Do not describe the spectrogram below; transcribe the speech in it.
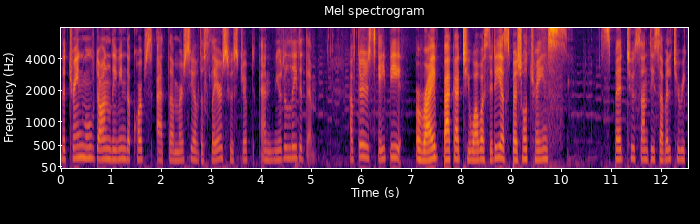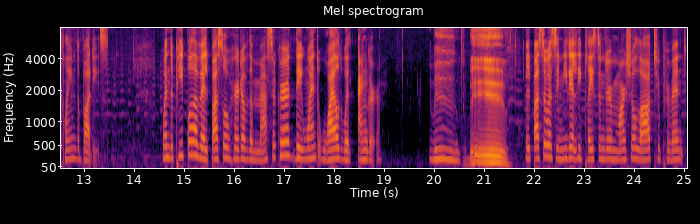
The train moved on, leaving the corpse at the mercy of the slayers who stripped and mutilated them. After escapee arrived back at Chihuahua City, a special train sped to Santa Isabel to reclaim the bodies. When the people of El Paso heard of the massacre, they went wild with anger. Boo. Boo. El Paso was immediately placed under martial law to prevent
